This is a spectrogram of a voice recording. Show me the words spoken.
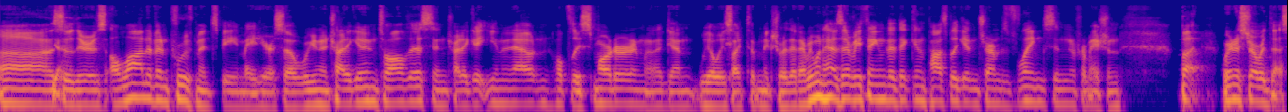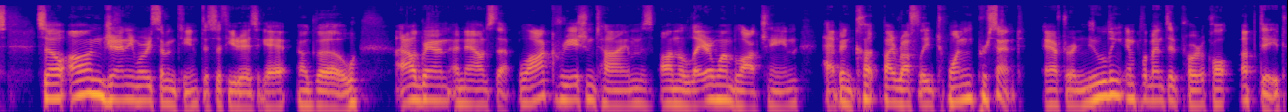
Uh, yeah. So there's a lot of improvements being made here. So we're going to try to get into all of this and try to get you in and out and hopefully smarter. And again, we always like to make sure that everyone has everything that they can possibly get in terms of links and information. But we're going to start with this. So on January 17th, just a few days ago, Algorand announced that block creation times on the layer one blockchain have been cut by roughly 20% after a newly implemented protocol update,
